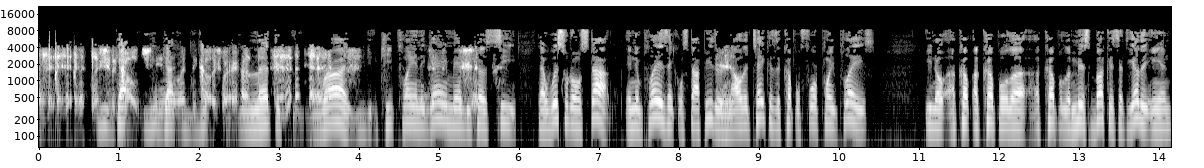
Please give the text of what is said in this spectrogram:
Look You at the got, coach. you know, got, let the coach let the right. Keep playing the game, man. Because see, that whistle don't stop, and them plays ain't gonna stop either. And all it takes is a couple four point plays, you know, a couple, a couple, uh, a couple of missed buckets at the other end,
